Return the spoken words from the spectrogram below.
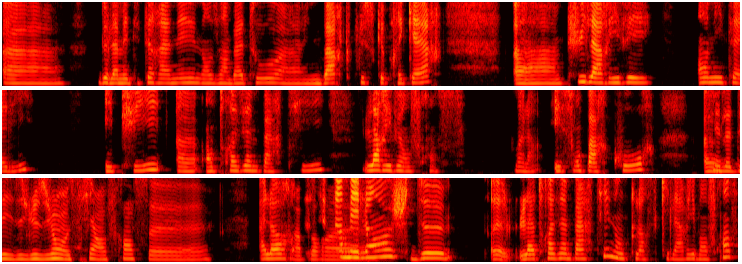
de la Méditerranée dans un bateau, une barque plus que précaire, puis l'arrivée en Italie et puis, en troisième partie, l'arrivée en France. Voilà et son parcours, Et la désillusion aussi en France. Alors, c'est un mélange de, heu, la troisième partie, donc lorsqu'il arrive en France,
